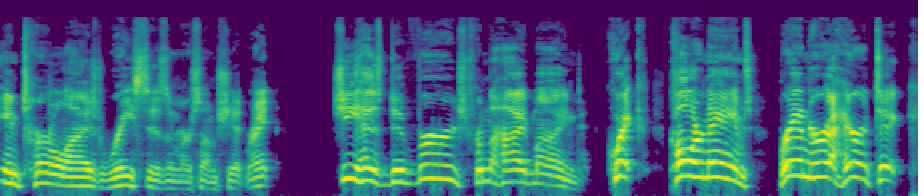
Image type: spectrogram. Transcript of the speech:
internalized racism or some shit, right? She has diverged from the hive mind. Quick, call her names, brand her a heretic.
